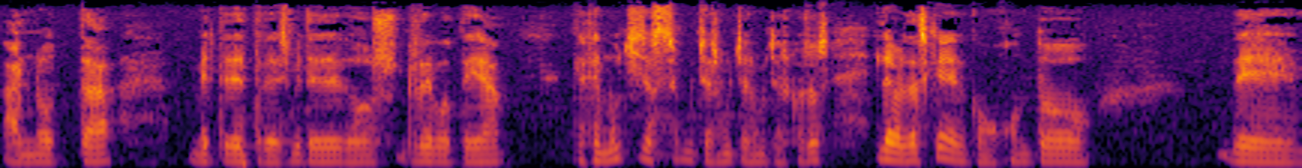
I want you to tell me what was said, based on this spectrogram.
anota, mete de 3, mete de 2, rebotea, que hace muchas, muchas, muchas, muchas cosas. Y la verdad es que el conjunto de,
